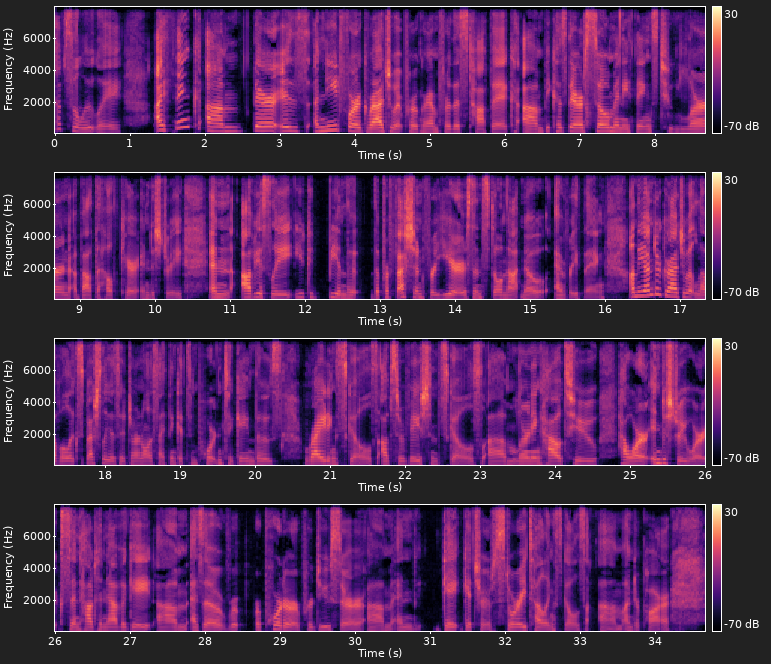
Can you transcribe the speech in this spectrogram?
Absolutely. I think um, there is a need for a graduate program for this topic um, because there are so many things to learn about the healthcare industry. And obviously, you could be in the, the profession for years and still not know everything. On the undergraduate level, especially as a journalist, I think it's important to gain those writing skills, observation skills, um, learning how to how our industry works and how to navigate um, as a re- reporter or producer um, and get, get your storytelling skills um, under par.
